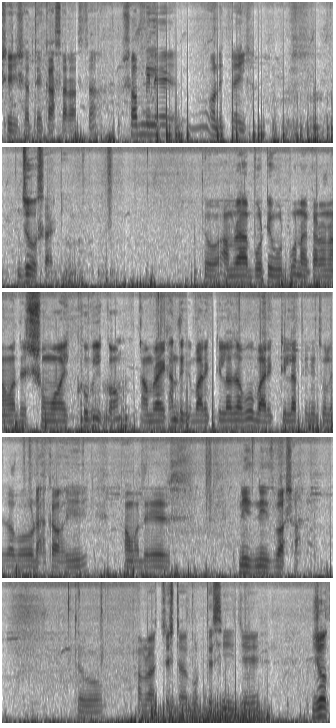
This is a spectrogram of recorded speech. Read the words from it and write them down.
সেই সাথে কাঁচা রাস্তা, সব মিলে অনেকটাই জোশ আর কি। আমরা বোটে উঠবো না, কারণ আমাদের সময় খুবই কম। আমরা এখান থেকে বারিকটিলা যাব, বারিকটিলা থেকে চলে যাব ঢাকা হয়ে আমাদের নিজ নিজ বাসা। তো আমরা চেষ্টা করতেছি যে যত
